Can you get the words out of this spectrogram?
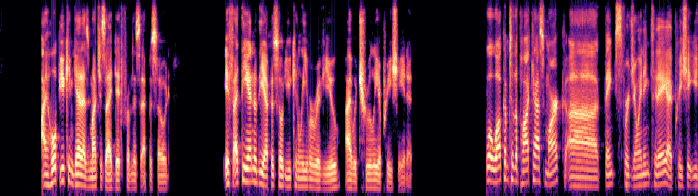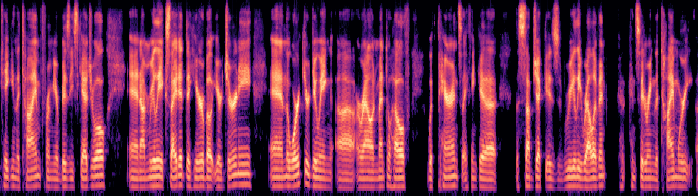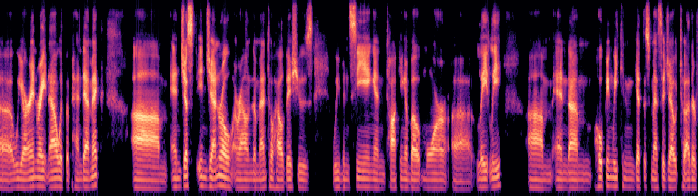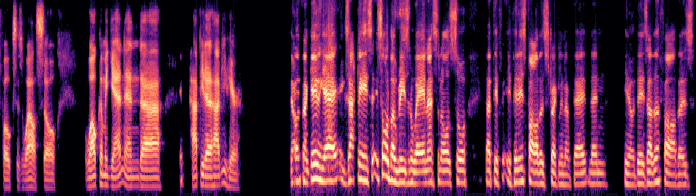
I hope you can get as much as I did from this episode. If at the end of the episode you can leave a review, I would truly appreciate it. Well, welcome to the podcast, Mark. Uh, thanks for joining today. I appreciate you taking the time from your busy schedule. And I'm really excited to hear about your journey and the work you're doing uh, around mental health with parents. I think uh, the subject is really relevant considering the time we, uh, we are in right now with the pandemic um, and just in general around the mental health issues we've been seeing and talking about more uh, lately. Um, and I'm hoping we can get this message out to other folks as well. So, welcome again, and uh, happy to have you here. No, thank you. Yeah, exactly. It's, it's all about raising awareness, and also that if, if it is fathers struggling out there, then you know there's other fathers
